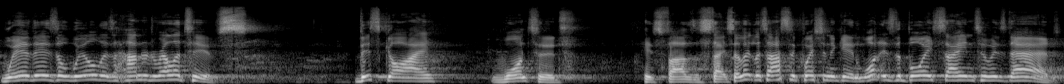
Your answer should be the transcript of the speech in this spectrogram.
Where there's a will, there's a hundred relatives. This guy wanted his father's estate. So let, us ask the question again what is the boy saying to his dad?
